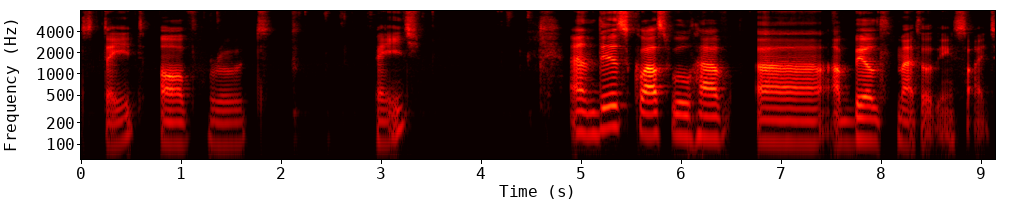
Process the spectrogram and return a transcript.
state of root page. And this class will have uh, a build method inside.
